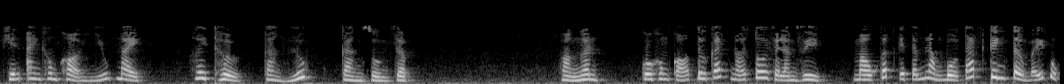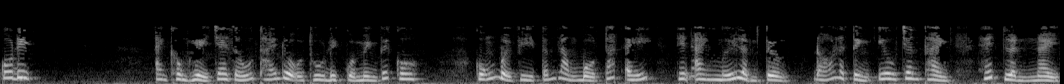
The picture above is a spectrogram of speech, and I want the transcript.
khiến anh không khỏi nhíu mày, hơi thở càng lúc càng dồn dập. Hoàng Ngân, cô không có tư cách nói tôi phải làm gì, mau cất cái tấm lòng Bồ Tát kinh tởm ấy của cô đi. Anh không hề che giấu thái độ thù địch của mình với cô. Cũng bởi vì tấm lòng Bồ Tát ấy nên anh mới lầm tưởng đó là tình yêu chân thành hết lần này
